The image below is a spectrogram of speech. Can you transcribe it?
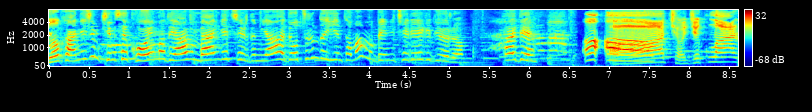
Yok anneciğim kimse koymadı yavrum ben getirdim ya. Hadi oturun da yiyin tamam mı? Ben içeriye gidiyorum. Hadi. Aa çocuklar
